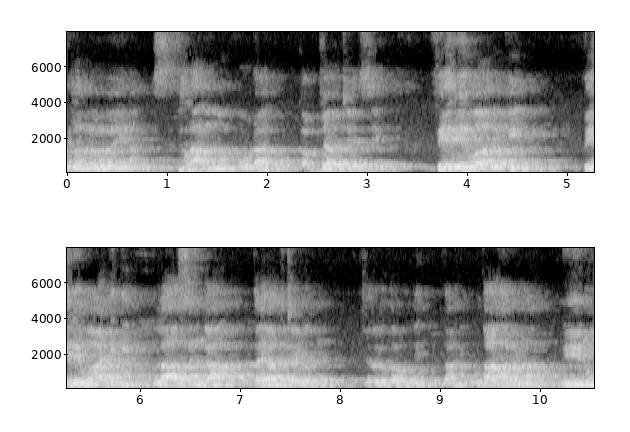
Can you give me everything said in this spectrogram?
నిలమైన స్థలాలను కూడా కబ్జా చేసి వేరే వారికి వేరే వాటికి విలాసంగా తయారు చేయడం జరుగుతూ ఉంది. దానికి ఉదాహరణ నేను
